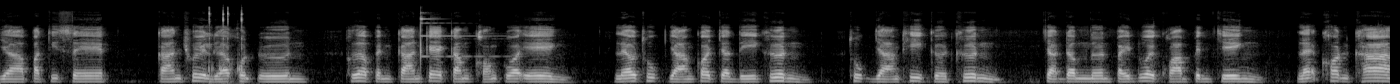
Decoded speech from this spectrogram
อย่าปฏิเสธ การช่วยเหลือคนอื่น เพื่อเป็นการแก้กรรมของตัวเอง แล้วทุกอย่างก็จะดีขึ้น ทุกอย่างที่เกิดขึ้น จะดำเนินไปด้วยความเป็นจริง และค่อนข้าง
